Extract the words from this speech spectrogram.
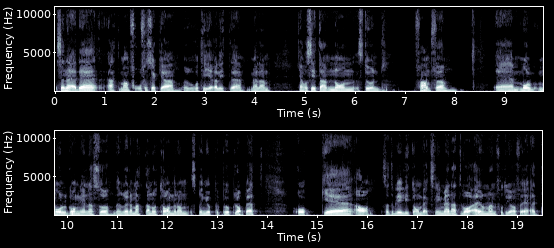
Sen är det att man får försöka rotera lite mellan, kanske sitta någon stund framför eh, mål, målgången, alltså den röda mattan och ta när de springer upp på upploppet. Och eh, ja, så att det blir lite omväxling. Men att vara Ironman-fotograf är ett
